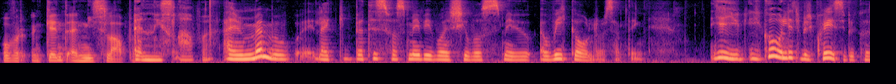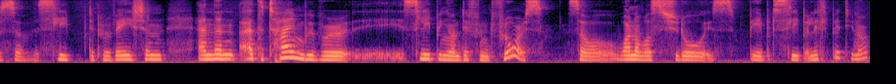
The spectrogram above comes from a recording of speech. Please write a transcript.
Over een kind en niet slapen. En niet slapen. I remember, like, but this was maybe when she was maybe a week old or something. Yeah, you, you go a little bit crazy because of sleep deprivation. And then at the time, we were eh, sleeping on different floors. So one of us should always be able to sleep a little bit, you know.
